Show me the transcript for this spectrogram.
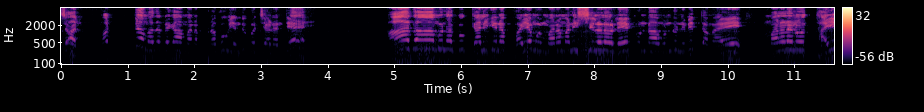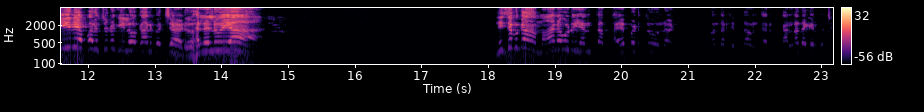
చాలు. మొట్టమొదటగా మన ప్రభువు ఎందుకు వచ్చాడంటే ఆదామునకు కలిగిన భయము మన మనుష్యులలో లేకుండా ఉండు నిమిత్తమై మనలను ధైర్యపరచుటకు ఈ లోకానికి వచ్చాడు. హలలుయా నిజముగా మానవుడు ఎంత భయపడుతూ ఉన్నాడు కొందరు చెప్తా ఉంటారు కళ్ళ దగ్గరికి వచ్చి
